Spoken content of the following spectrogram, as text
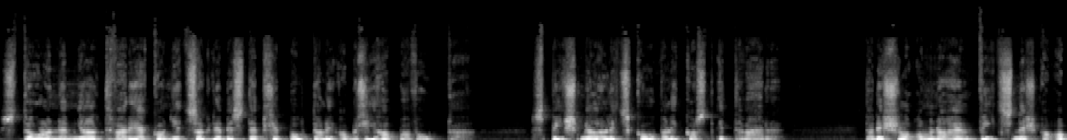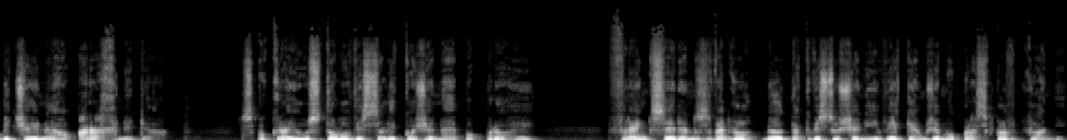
Stůl neměl tvar jako něco, kde byste připoutali obřího pavouka. Spíš měl lidskou velikost i tvar. Tady šlo o mnohem víc než o obyčejného arachnida. Z okrajů stolu visely kožené popruhy. Frank se jeden zvedl, byl tak vysušený věkem, že mu praskl v dlani.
